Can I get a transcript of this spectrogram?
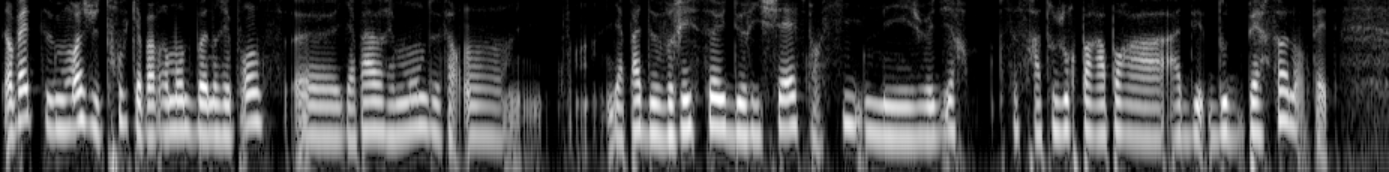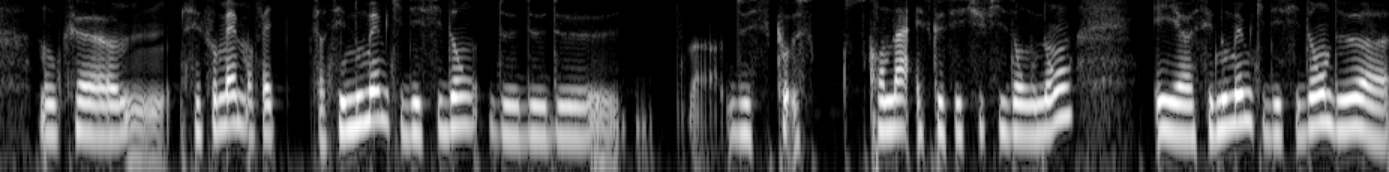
Mais en fait moi je trouve qu'il n'y a pas vraiment de bonne réponse euh, il n'y a pas vraiment de enfin il n'y a pas de vrai seuil de richesse enfin si mais je veux dire ça sera toujours par rapport à, d'autres personnes en fait. Donc euh, c'est soi-même en fait enfin c'est nous-mêmes qui décidons de de, de ce qu'on a est-ce que c'est suffisant ou non et euh, c'est nous-mêmes qui décidons de euh,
